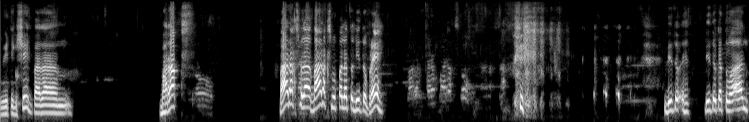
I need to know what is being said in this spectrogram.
waiting shade parang barracks. Barracks pala, barracks mo pala to dito, pre. Parang, parang barracks to. Dito eh, dito katuwaan.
